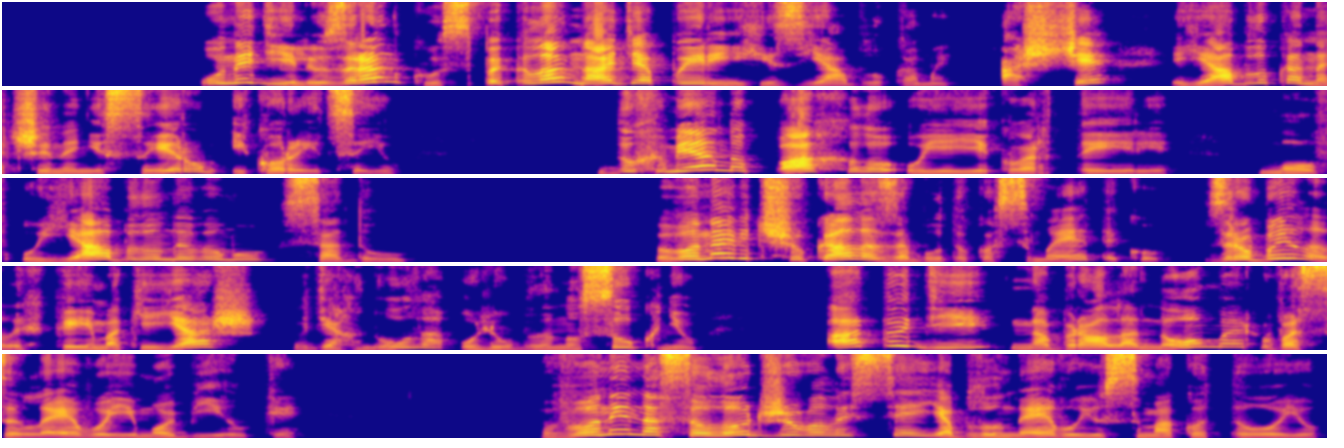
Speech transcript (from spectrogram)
У неділю зранку спекла Надя пиріги з яблуками, а ще яблука начинені сиром і корицею. Духмяно пахло у її квартирі, мов у яблуневому саду. Вона відшукала забуту косметику, зробила легкий макіяж, вдягнула улюблену сукню, а тоді набрала номер Василевої мобілки. Вони насолоджувалися яблуневою смакотою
